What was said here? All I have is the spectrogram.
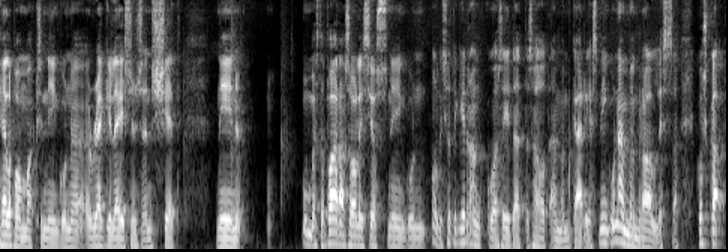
helpommaksi niin kuin uh, regulations and shit, niin mun mielestä paras olisi, jos niin kuin, olisi jotenkin rankkua siitä, että sä oot MM-kärjessä, niin kuin MM-rallissa. Koska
